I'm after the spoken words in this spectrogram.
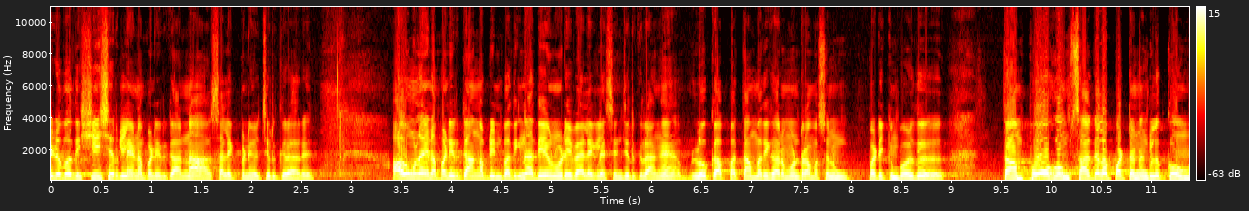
எழுபது சீஷர்கள் என்ன பண்ணியிருக்காருன்னா செலக்ட் பண்ணி வச்சுருக்கிறாரு. அவங்களும் என்ன பண்ணியிருக்காங்க அப்படின்னு பார்த்தீங்கன்னா தேவனுடைய வேலைகளை செஞ்சுருக்கிறாங்க. லூக்கா பத்தாம் அதிகாரம் ஒன்றாம் வசனம் படிக்கும்போது தாம் போகும் சகல பட்டணங்களுக்கும்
